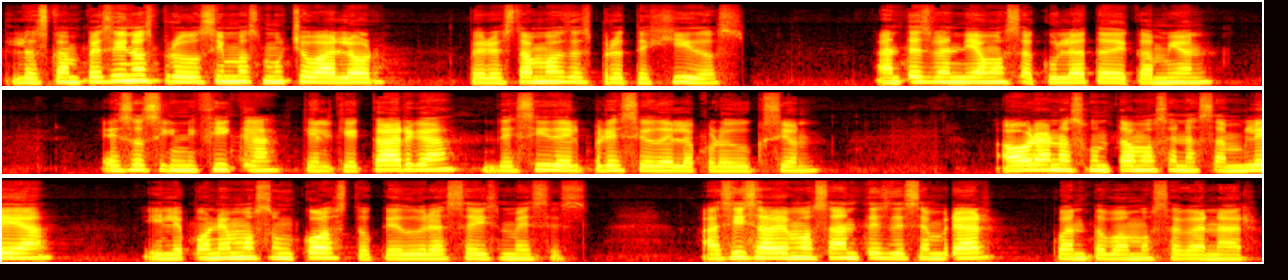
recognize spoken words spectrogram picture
Los campesinos producimos mucho valor, pero estamos desprotegidos antes vendíamos a culata de camión. Eso significa que el que carga decide el precio de la producción. Ahora nos juntamos en asamblea y le ponemos un costo que dura seis meses. Así sabemos antes de sembrar cuánto vamos a ganar.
